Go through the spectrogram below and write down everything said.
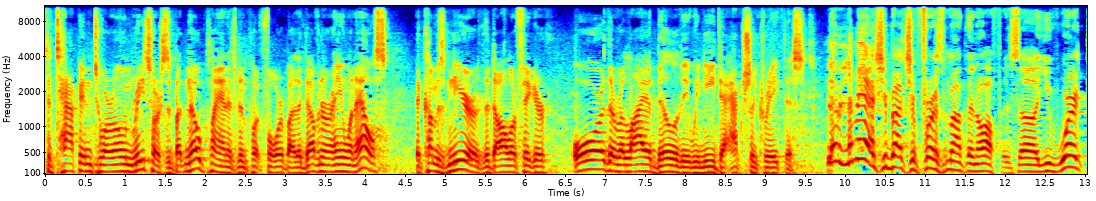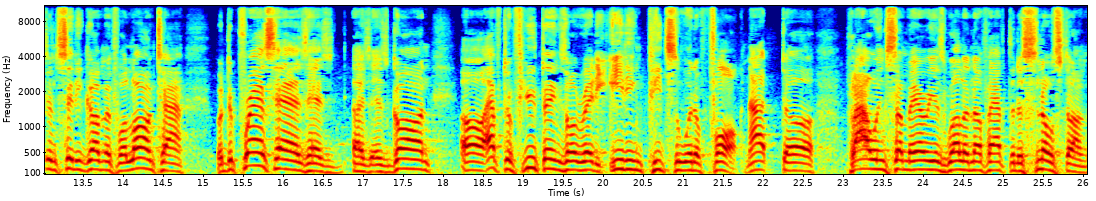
to tap into our own resources. But no plan has been put forward by the governor or anyone else that comes near the dollar figure or the reliability we need to actually create this. Let me, let me ask you about your first month in office. Uh, you've worked in city government for a long time. But the press has has has, has gone uh, after a few things already. Eating pizza with a fork, not uh, plowing some areas well enough after the snowstorm.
